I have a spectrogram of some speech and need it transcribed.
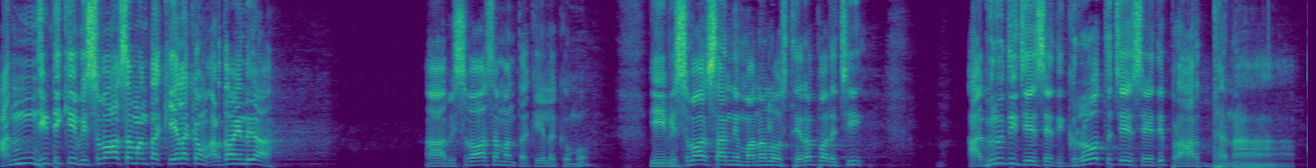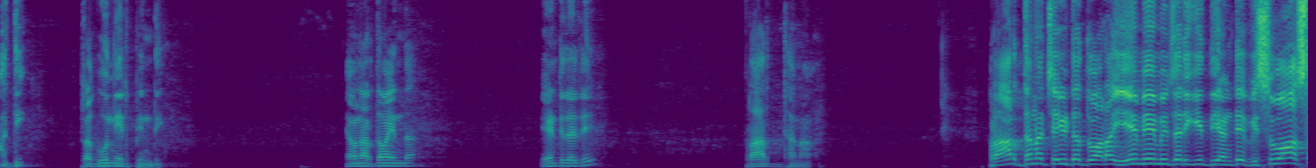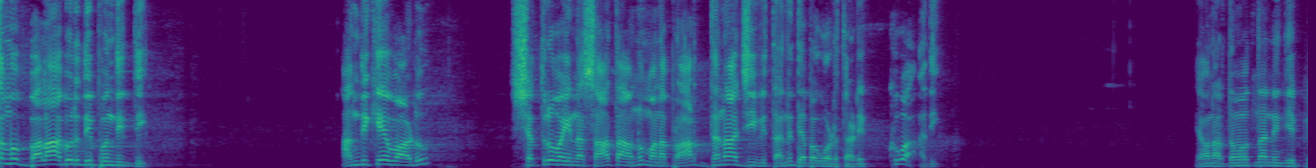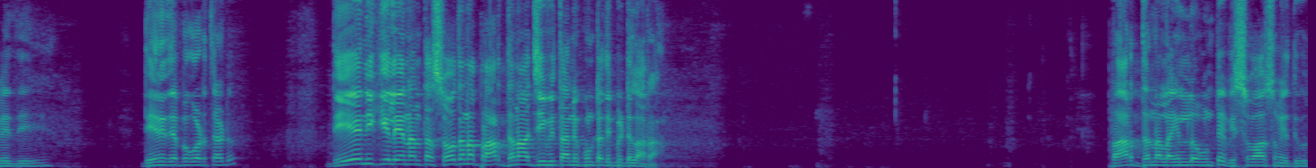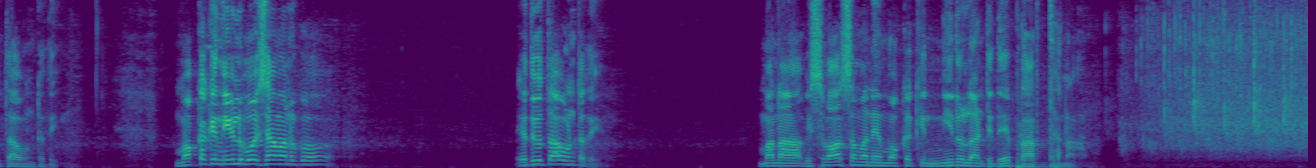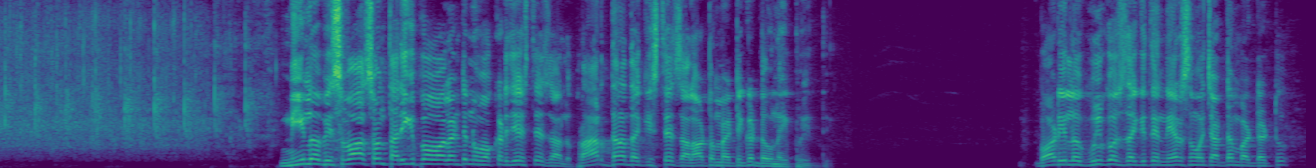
అన్నిటికీ విశ్వాసం అంత కీలకం. అర్థమైందిగా? ఆ విశ్వాసం అంత కీలకము. ఈ విశ్వాసాన్ని మనలో స్థిరపరిచి అభివృద్ధి చేసేది గ్రోత్ చేసేది ప్రార్థన. అది ప్రభు నేర్పింది. ఏమైనా అర్థమైందా? ఏంటిది అది ప్రార్థన. ప్రార్థన చేయుట ద్వారా ఏమేమి జరిగిద్ది అంటే విశ్వాసము బలాభివృద్ధి పొందిద్ది. అందుకే వాడు శత్రువైన సాతాను మన ప్రార్థనా జీవితాన్ని దెబ్బగొడతాడు. ఎక్కువ అది. ఏమైనా అర్థమవుతుందా నేను చెప్పేది? దేని దెబ్బ కొడతాడు దేనికి లేనంత శోధన ప్రార్థనా జీవితానికి ఉంటుంది బిడ్డలారా? ప్రార్థన లైన్లో ఉంటే విశ్వాసం ఎదుగుతూ ఉంటుంది. మొక్కకి నీళ్ళు పోసామనుకో ఎదుగుతూ ఉంటుంది. మన విశ్వాసం అనే మొక్కకి నీరు లాంటిదే ప్రార్థన. నీలో విశ్వాసం తరిగిపోవాలంటే నువ్వు ఒక్కటి చేస్తే చాలు. ప్రార్థన తగ్గిస్తే చాలా. ఆటోమేటిక్గా డౌన్ అయిపోయింది బాడీలో గ్లూకోజ్ తగ్గితే నీరసం వచ్చి అడ్డం పడ్డట్టు.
